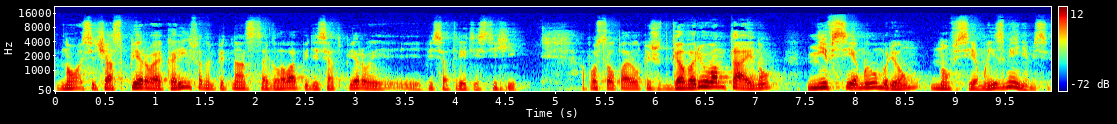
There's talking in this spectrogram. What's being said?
Но сейчас 1 Коринфянам, 15 глава, 51 и 53 стихи. Апостол Павел пишет, «Говорю вам тайну, не все мы умрем, но все мы изменимся.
